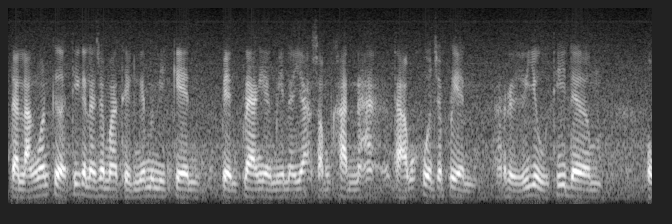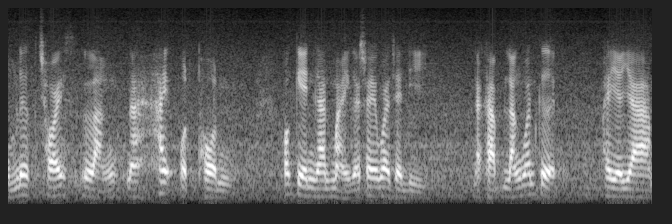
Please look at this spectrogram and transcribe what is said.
แต่หลังวันเกิดที่กำลังจะมาถึงนี่มันมีเกณฑ์เปลี่ยนแปลงอย่างมีนัยสำคัญนะฮะถามว่าควรจะเปลี่ยนหรืออยู่ที่เดิม ผมเลือกช้อยส์หลังนะให้อดทน เพราะเกณฑ์งานใหม่ก็ใช่ว่าจะดีนะครับหลังวันเกิดพยายาม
